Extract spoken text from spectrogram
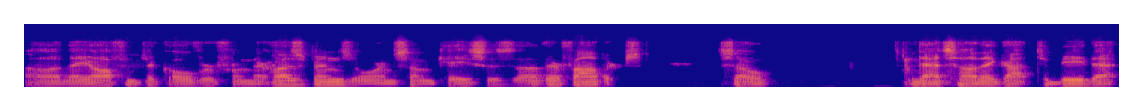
Uh, they often took over from their husbands or, in some cases, uh, their fathers. So that's how they got to be that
